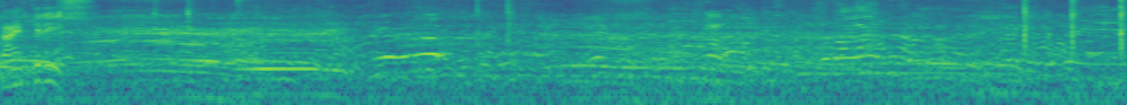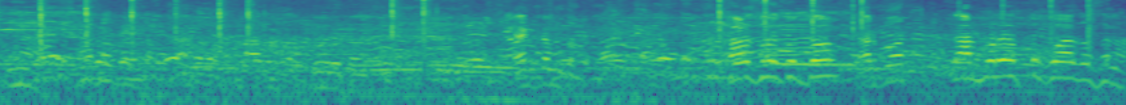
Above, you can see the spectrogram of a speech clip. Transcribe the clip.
সাঁত্রিশ একদম কত? সাড়ে ছয় চোদ্দ। তারপর? তারপরে আর তো কোয়া যাচ্ছে না।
